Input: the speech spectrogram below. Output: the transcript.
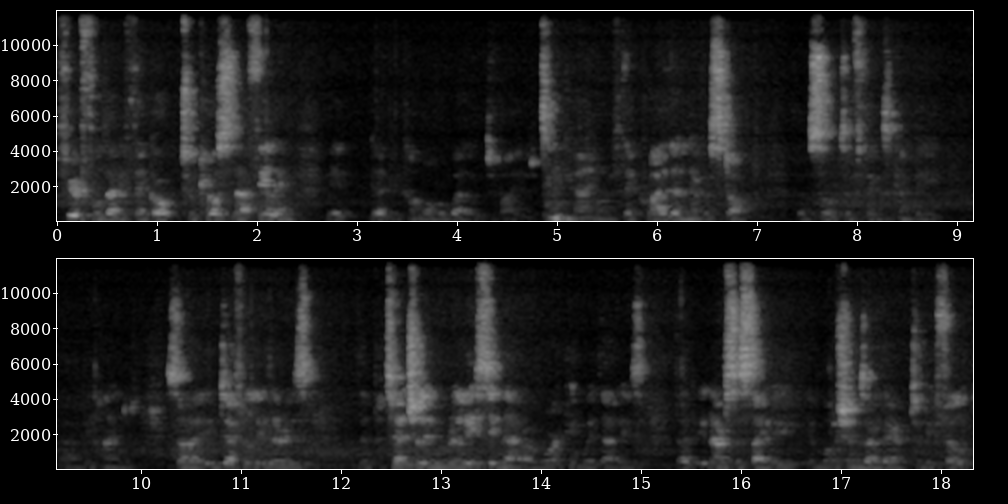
fearful that if they go too close to that feeling, it, they become overwhelmed by it. Okay. Or if they cry, they'll never stop. Those sorts of things can be uh, behind it. So it definitely there is the potential in releasing that or working with that is that in our society emotions are there to be felt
